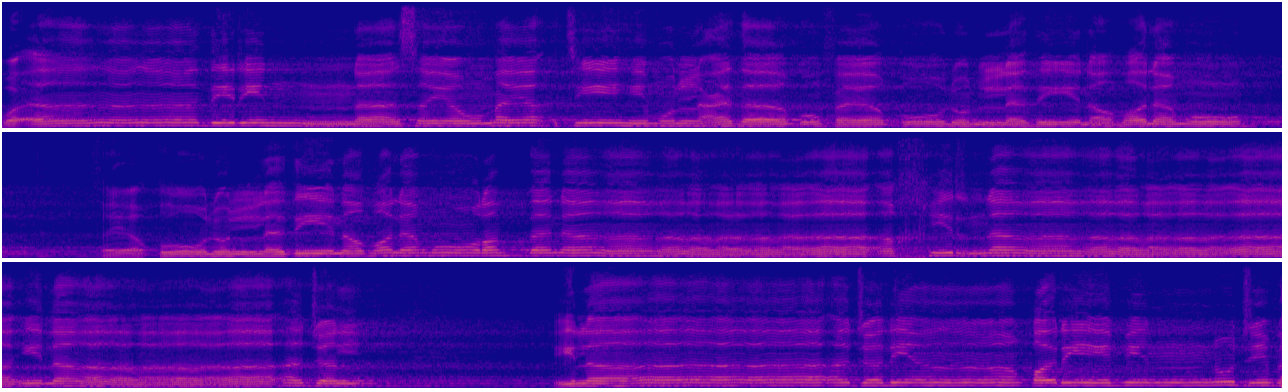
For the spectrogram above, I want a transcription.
وأنذر الناس يوم يأتيهم العذاب فيقول الذين ظلموا فيقول الذين ظلموا ربنا أخرنا إلى أجل إلى أجل قريب نجب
